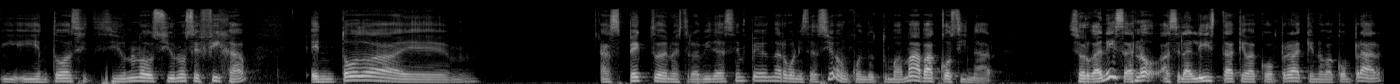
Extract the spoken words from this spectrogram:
Y, y en todas, si, si, uno, si uno se fija, en todo eh, aspecto de nuestra vida siempre hay una organización. Cuando tu mamá va a cocinar, se organiza, ¿no? Hace la lista, qué va a comprar, qué no va a comprar.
